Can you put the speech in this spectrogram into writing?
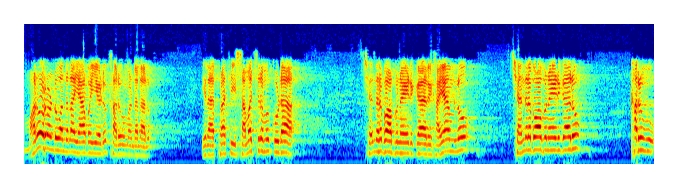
మరో రెండు వందల యాభై ఏడు కరువు మండలాలు. ఇలా ప్రతి సంవత్సరము కూడా చంద్రబాబు నాయుడు గారి హయాంలో చంద్రబాబు నాయుడు గారు కరువు.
